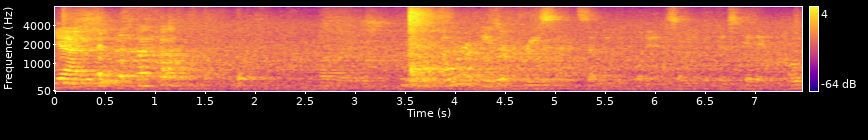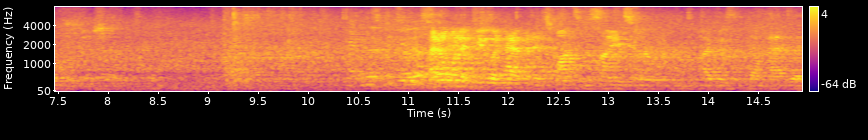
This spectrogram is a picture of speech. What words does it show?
Yeah. I wonder if these are presets that we could put in, so we could just get it over those. I don't wanna do what happened at Swanson Science Center when I was done that, the,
